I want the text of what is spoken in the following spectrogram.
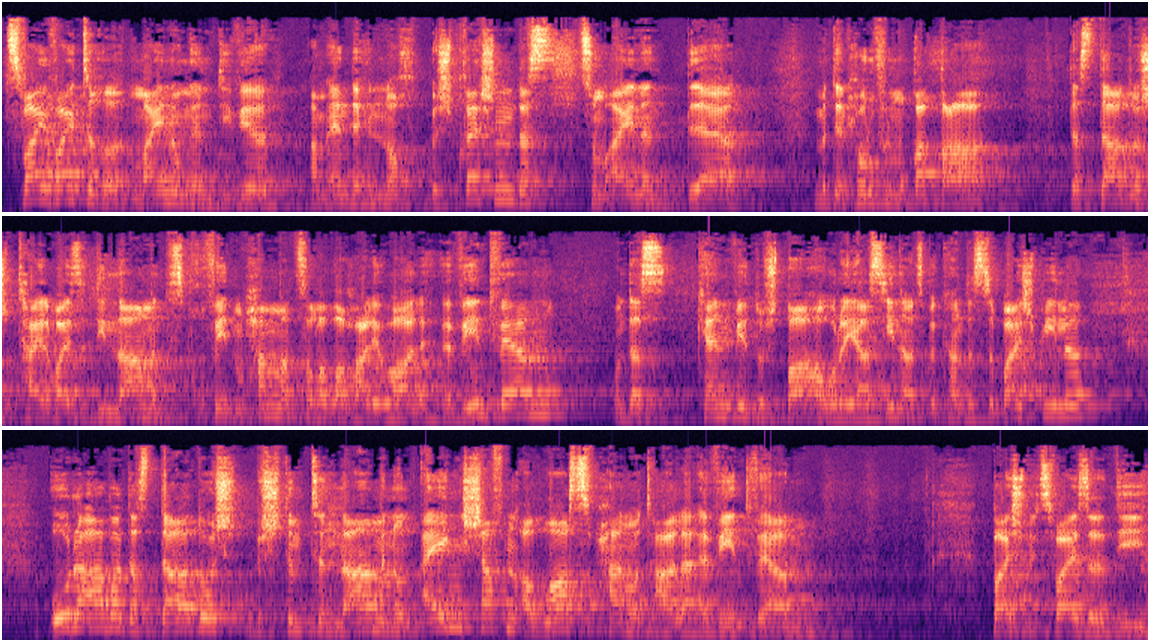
Zwei weitere Meinungen, die wir am Ende hin noch besprechen, dass zum einen der mit den Huruf al-Muqatta'a, dass dadurch teilweise die Namen des Propheten Muhammad sallallahu erwähnt werden und das kennen wir durch Taha oder Yasin als bekannteste Beispiele Oder aber, dass dadurch bestimmte Namen und Eigenschaften Allah subhanahu wa ta'ala erwähnt werden. Beispielsweise, die,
